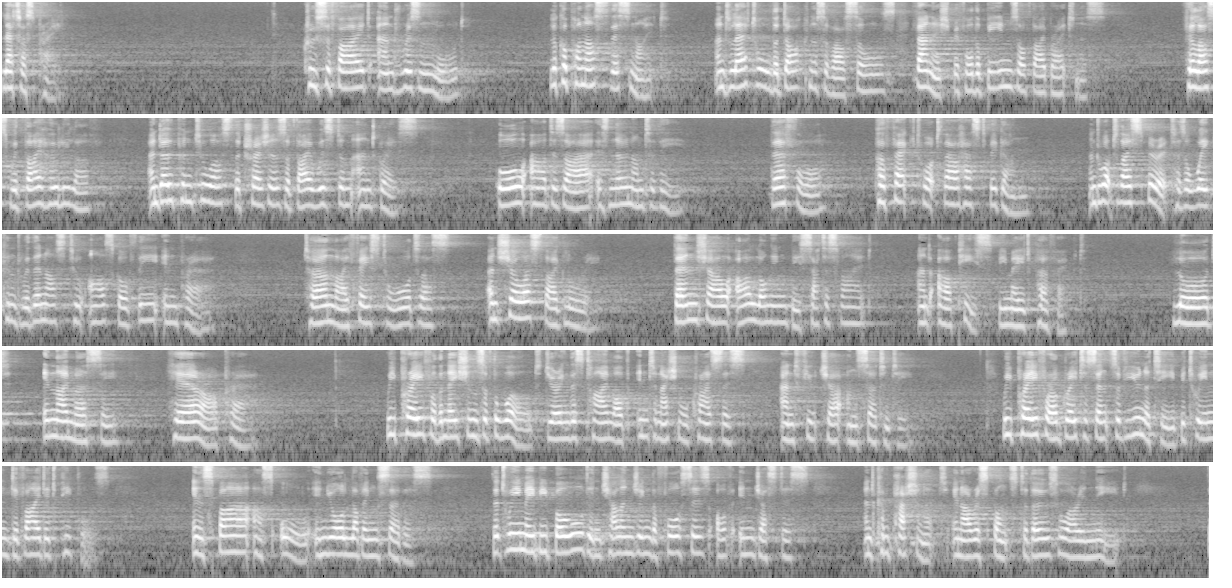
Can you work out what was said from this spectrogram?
Let us pray. Crucified and risen Lord, look upon us this night and let all the darkness of our souls vanish before the beams of thy brightness. Fill us with thy holy love and open to us the treasures of thy wisdom and grace. All our desire is known unto thee Therefore, perfect what thou hast begun, and what thy Spirit has awakened within us to ask of thee in prayer. Turn thy face towards us and show us thy glory. Then shall our longing be satisfied and our peace be made perfect. Lord, in thy mercy, hear our prayer. We pray for the nations of the world during this time of international crisis and future uncertainty. We pray for a greater sense of unity between divided peoples. Inspire us all in your loving service, that we may be bold in challenging the forces of injustice and compassionate in our response to those who are in need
